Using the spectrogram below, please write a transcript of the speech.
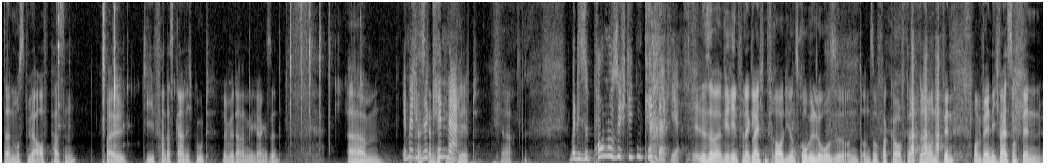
dann mussten wir aufpassen, weil die fand das gar nicht gut, wenn wir daran gegangen sind. Ähm, immer diese nicht, Kinder. Ja. Immer diese pornosüchtigen Kinder hier. Das ist aber, wir reden von der gleichen Frau, die uns Rubbellose und, und so verkauft hat. Ne? Und wenn, und wenn, ich weiß noch, wenn,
